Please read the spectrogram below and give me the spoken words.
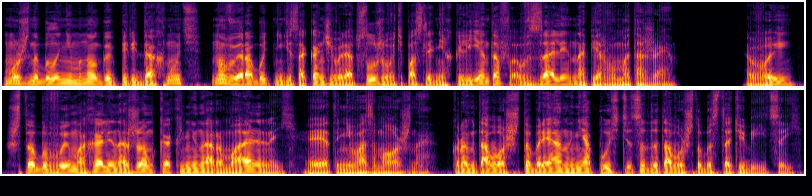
Можно было немного передохнуть, новые работники заканчивали обслуживать последних клиентов в зале на первом этаже. Вы, чтобы вы махали ножом как ненормальный, это невозможно. Кроме того, Штабриан не опустится до того, чтобы стать убийцей.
